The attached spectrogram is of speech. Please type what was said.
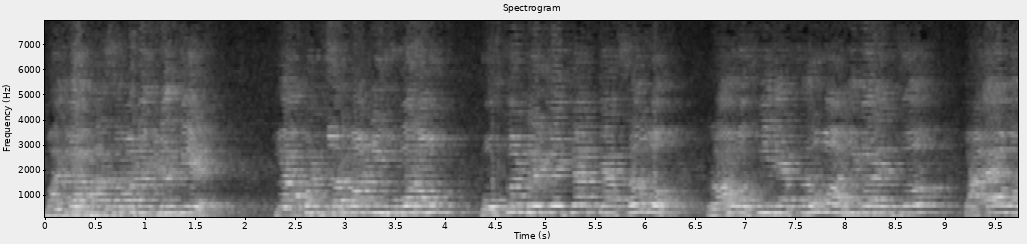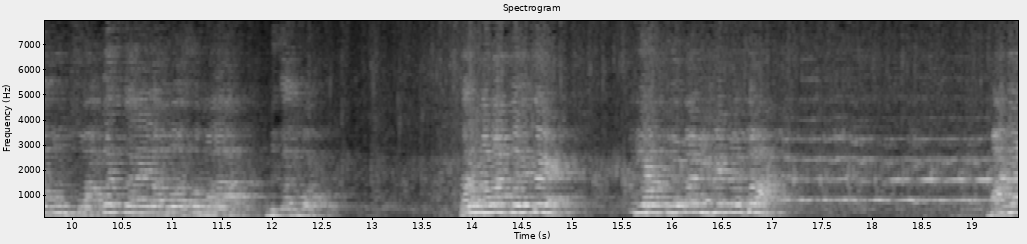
माझी आपल्या सर्वांना विनंती आहे की आपण सर्वांनी उभं राहून कोकण रेल्वेच्या त्या सर्व राव असतील या सर्व अधिकाऱ्यांचं टाळ्या वाजून स्वागत करायला हवं असं मला निदान वाटतं. कारण मला कळतंय की हा सोपा विषय नव्हता. माझ्या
